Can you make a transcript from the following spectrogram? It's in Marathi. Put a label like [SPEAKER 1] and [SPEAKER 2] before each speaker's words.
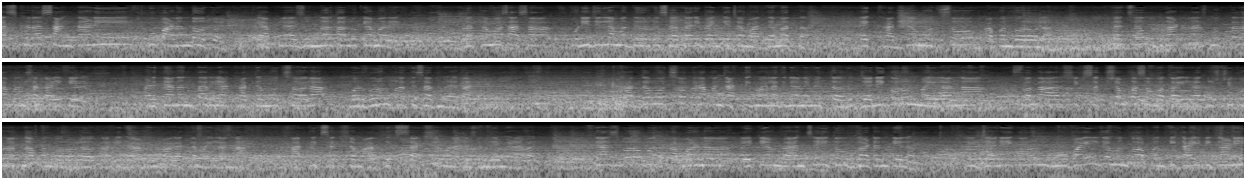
[SPEAKER 1] आज खरंच सांगताना खूप आनंद होतो आहे की आपल्या जुन्नर तालुक्यामध्ये प्रथमच असा पुणे जिल्हा मध्यवर्ती सहकारी बँकेच्या माध्यमातून एक खाद्य महोत्सव आपण भरवला. त्याचं उद्घाटन आज नुकतंच आपण सकाळी केलं आणि त्यानंतर या खाद्य महोत्सवाला भरभरून प्रतिसाद मिळत आहे. खाद्य महोत्सव खरं आपण जागतिक महिला दिनानिमित्त जेणेकरून महिलांना स्वतः आर्थिक सक्षम कसं होता येईल ह्या दृष्टिकोनातून आपण भरवला होता. की ग्रामीण भागातल्या महिलांना आर्थिक सक्षम आर्थिक साक्षर होण्याच्या संधी मिळाव्यात. त्याचबरोबर आपण ए टी एम व्हॅनचं इथं उद्घाटन केलं की जेणेकरून मोबाईल जे म्हणतो आपण की काही ठिकाणी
